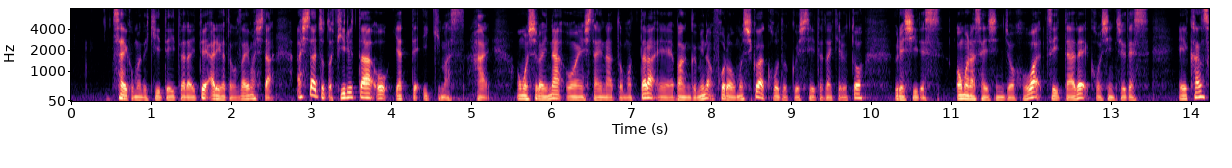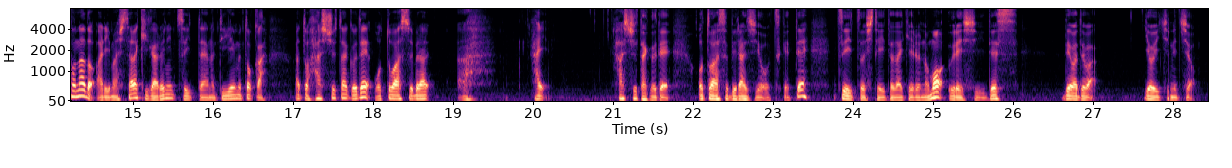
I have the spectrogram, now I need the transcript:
最後まで聞いていただいてありがとうございました。明日はちょっとフィルターをやっていきます。はい。面白いな応援したいなと思ったら、えー、番組のフォローもしくは購読していただけると嬉しいです。主な最新情報は Twitter で更新中です、えー、感想などありましたら気軽に Twitter の DM とかあとハッシュタグで音遊びらあはい。ハッシュタグで音遊びラジオをつけてツイートしていただけるのも嬉しいです。ではでは良い一日を。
